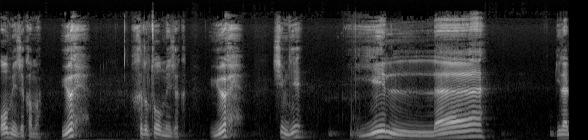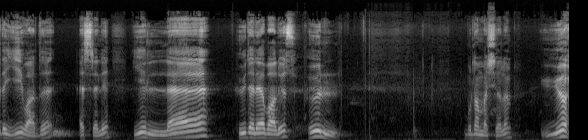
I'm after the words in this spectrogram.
olmayacak ama. Yuh hırıltı olmayacak. Yuh şimdi yille ileride yi vardı esreli. Yille hüdeleye bağlıyoruz. Hül Buradan başlayalım. Yuh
